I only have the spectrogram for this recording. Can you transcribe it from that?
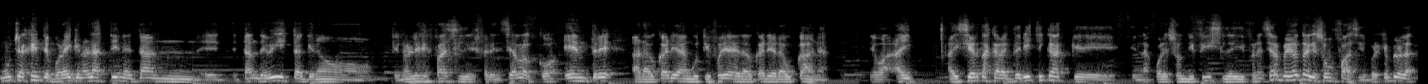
mucha gente por ahí que no las tiene tan, eh, tan de vista, que no, que no les es fácil diferenciarlos co- entre Araucaria angustifolia y Araucaria araucana. Hay, hay ciertas características que, en las cuales son difíciles de diferenciar, pero hay otras que son fáciles. Por ejemplo, la-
